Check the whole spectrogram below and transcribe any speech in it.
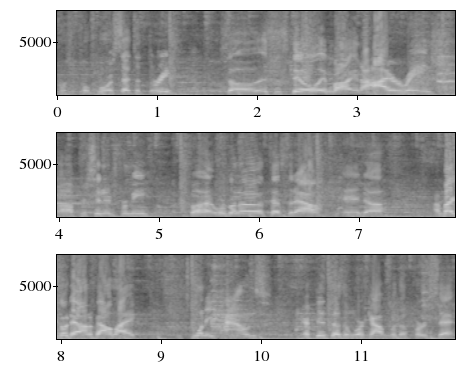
for, for four sets of three. So this is still in my in a higher range uh, percentage for me, but we're gonna test it out. And uh, I might go down about like 20 pounds if this doesn't work out for the first set,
